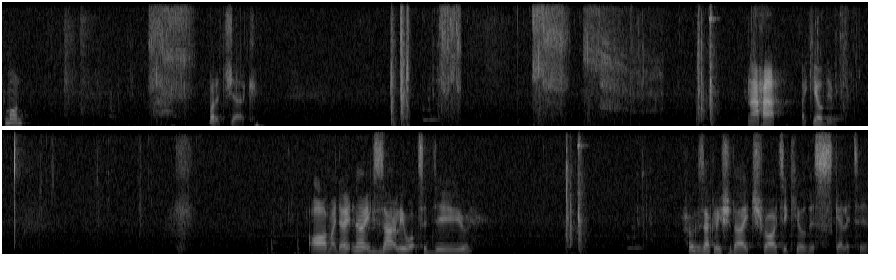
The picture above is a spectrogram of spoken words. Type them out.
come on. What a jerk. Aha! I killed him. Um, I don't know exactly what to do. How exactly should I try to kill this skeleton?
